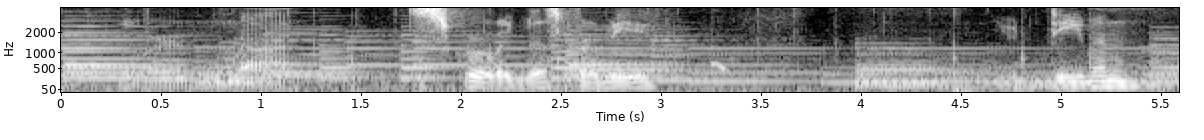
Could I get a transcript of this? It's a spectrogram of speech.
You're not screwing this for me, you demon.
